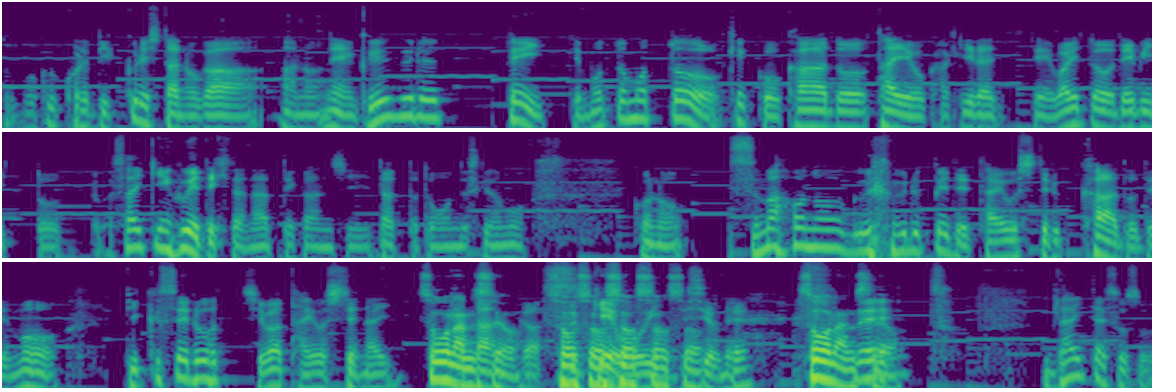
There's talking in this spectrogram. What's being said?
そう僕これびっくりしたのがあのね Google Pay ってもともと結構カード対応限られてて割とデビットとか最近増えてきたなって感じだったと思うんですけどもこのスマホの Google Pay で対応してるカードでもピクセルウォッチは対応してないそうなんですよパターンが。そうそうすっげえ多いんそうそうそう。ですよね。そうなんですでよ。大体そうそう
